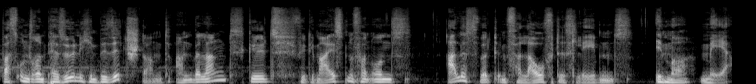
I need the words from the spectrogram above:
Was unseren persönlichen Besitzstand anbelangt, gilt für die meisten von uns, alles wird im Verlauf des Lebens immer mehr.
